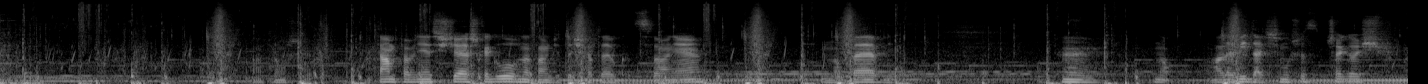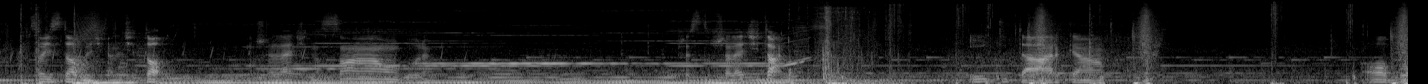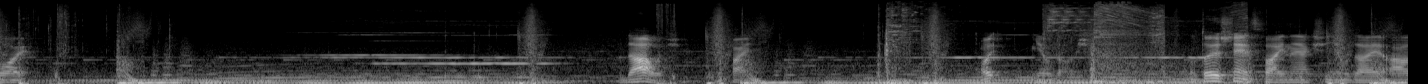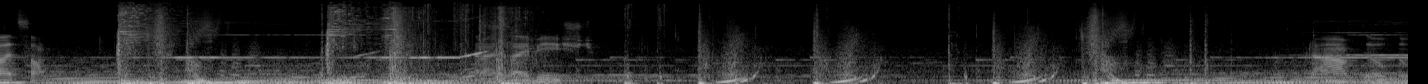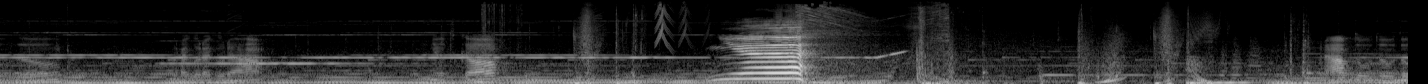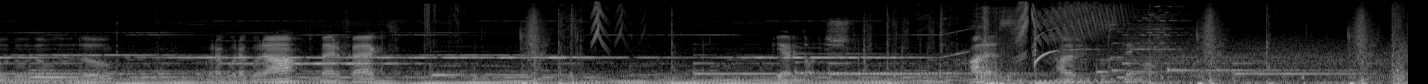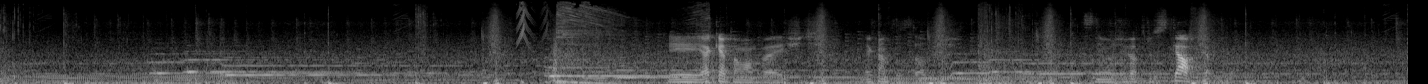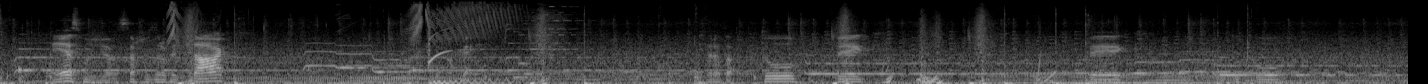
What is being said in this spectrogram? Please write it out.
Tam pewnie jest ścieżka główna, tam gdzie to światełko, co nie? No pewnie. No, ale widać, muszę z czegoś coś zdobyć, mianowicie to. Muszę lecieć na samą górę. Przez to przeleci tak. I gitarka. O boy. Udało się. Fajnie. Oj, nie udało się. No to już nie jest fajne, jak się nie udaje, ale co? Zajebiście. Teraz tak, tu, pyk, pyk, tu, tu.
